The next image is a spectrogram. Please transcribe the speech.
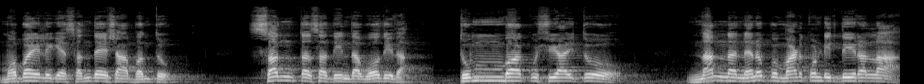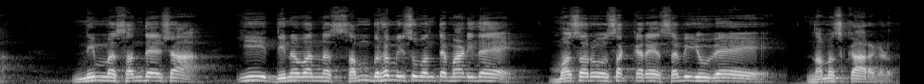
ಮೊಬೈಲಿಗೆ ಸಂದೇಶ ಬಂತು. ಸಂತಸದಿಂದ ಓದಿದ. ತುಂಬ ಖುಷಿಯಾಯಿತು. ನನ್ನ ನೆನಪು ಮಾಡಿಕೊಂಡಿದ್ದೀರಲ್ಲ. ನಿಮ್ಮ ಸಂದೇಶ ಈ ದಿನವನ್ನು ಸಂಭ್ರಮಿಸುವಂತೆ ಮಾಡಿದೆ. ಮೊಸರು ಸಕ್ಕರೆ ಸವಿಯುವೆ. ನಮಸ್ಕಾರಗಳು.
